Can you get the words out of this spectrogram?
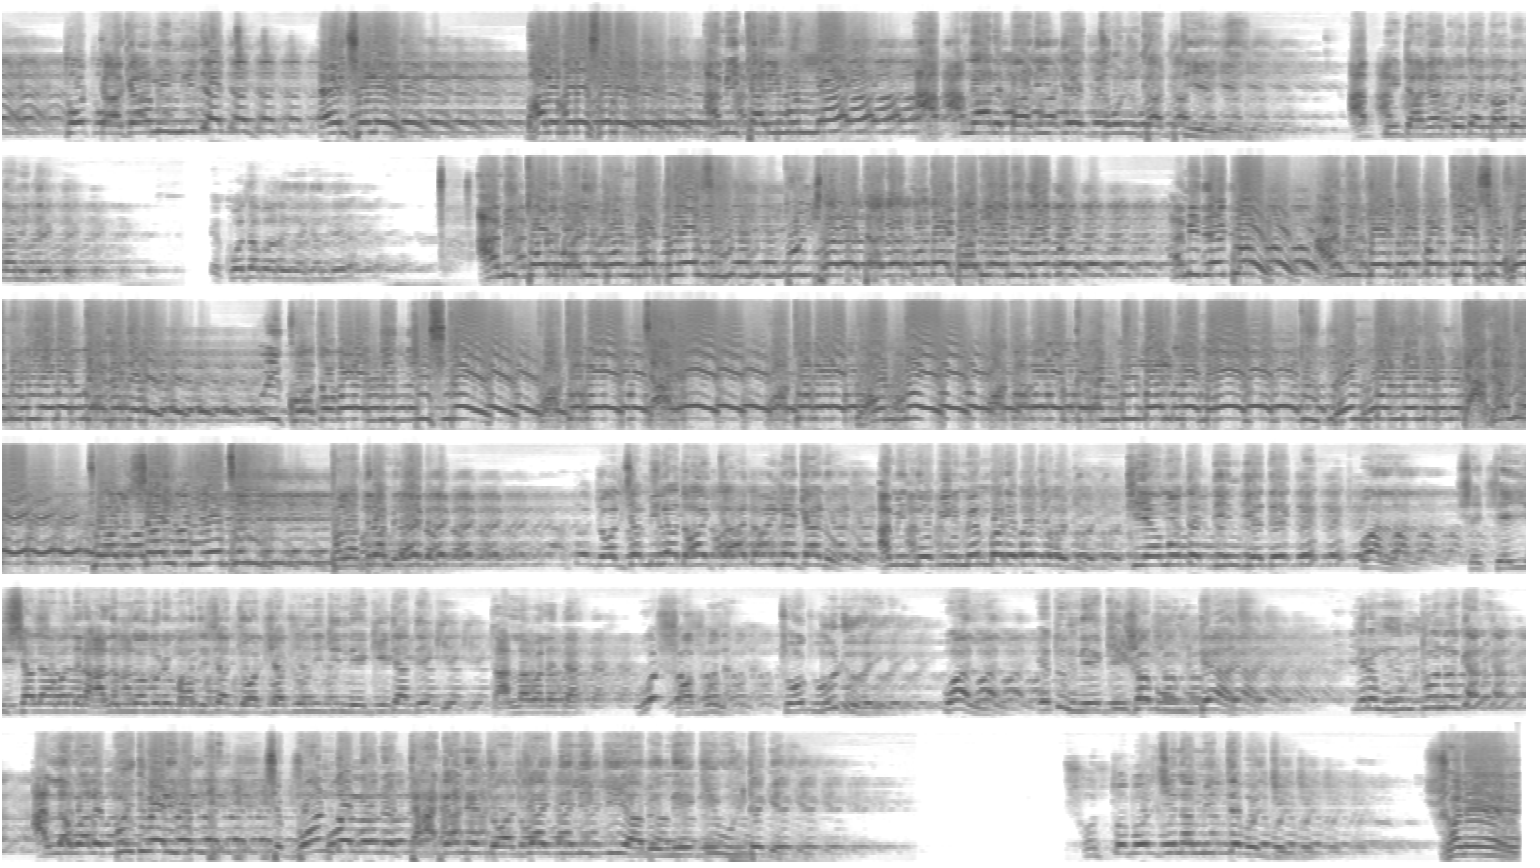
তোর টাকা আমি এই শোনেন ভালো করে শোনেন। আমি কারিমুল্লাহ আপনার বাড়িতে জোন কাট দিয়েছি আপনি টাকা কোথায় পাবেন আমি দেখব। কথা এখান থেকে আমি তোর বাড়ি কোন ঘাট দিয়েছি। তুই সারা টাকা কোথায় পাবি আমি দেখব। আমি দেখব। আমি জলসা করতে এসে কমিটি আমার টাকা দেবে। তুই কত বড় নিকৃষ্ট কত বড় চাহে কত বড় ভণ্ড কত বড় কান্ডি মাল। তুই বন বলল না টাকা জলসাই দিয়েছি। বাদরাম জলসা মিলাদ হয়, কাজ হয় না কেন? আমি নবীর মেম্বারে বসে বলছি, কিয়ামতের দিন গিয়ে দেখবে আল্লাহ সেই তেইশ সালে আমাদের আলমনগরে মাদ্রাসার জলসা শুনেছি নেকিটা দেখি, তা আল্লাহ বলে, দেখ, ও সব না, চোখ বুলু হয়ে ও আল্লাহ এ তো নেকি সব উল্টে আছে, এরম উল্টো না কেন? আল্লাহ বলে, বুঝতে পারি সে বন্ধ টাকা নে জলসায় দিলি, কি হবে? নেকি উল্টে গেছে। সত্য বলছি না মিথ্যে বলছি? শোনেন,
